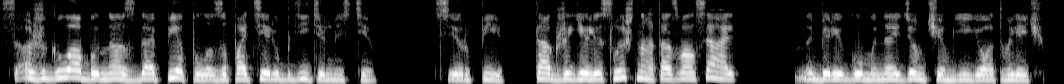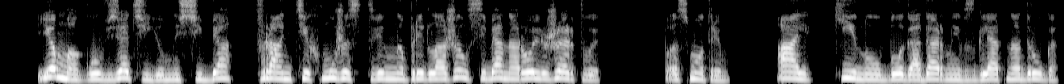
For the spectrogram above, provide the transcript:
Сожгла бы нас до пепла за потерю бдительности. Терпи. Так же еле слышно отозвался Аль. На берегу мы найдем, чем ее отвлечь. Я могу взять ее на себя. Франтих мужественно предложил себя на роль жертвы. Посмотрим. Аль кинул благодарный взгляд на друга.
